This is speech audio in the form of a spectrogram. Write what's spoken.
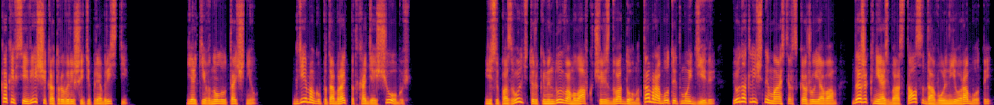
«Как и все вещи, которые вы решите приобрести». Я кивнул и уточнил. «Где я могу подобрать подходящую обувь?» «Если позволите, то рекомендую вам лавку через два дома. Там работает мой деверь, и он отличный мастер, скажу я вам. Даже князь бы остался доволен его работой.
